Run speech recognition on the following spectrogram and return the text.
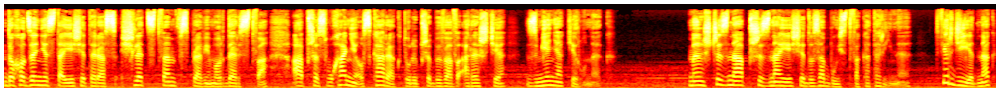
Dochodzenie staje się teraz śledztwem w sprawie morderstwa, a przesłuchanie Oskara, który przebywa w areszcie, zmienia kierunek. Mężczyzna przyznaje się do zabójstwa Katariny. Twierdzi jednak,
